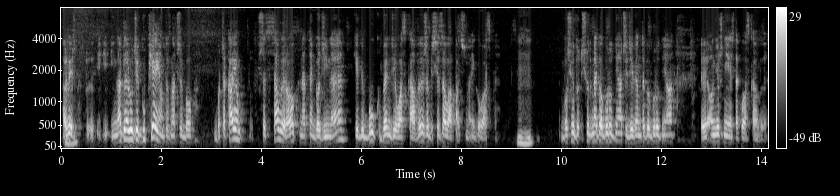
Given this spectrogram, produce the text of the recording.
Ale wiesz, i, i nagle ludzie głupieją, to znaczy, bo, bo czekają przez cały rok na tę godzinę, kiedy Bóg będzie łaskawy, żeby się załapać na jego łaskę. Mhm. Bo siód- 7 grudnia czy 9 grudnia y, on już nie jest tak łaskawy.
